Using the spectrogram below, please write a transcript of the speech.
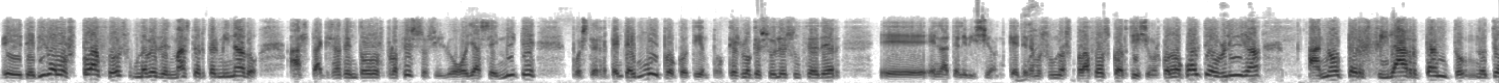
eh, debido a los plazos, una vez el máster terminado hasta que se hacen todos los procesos y luego ya se emite, pues de repente hay muy poco tiempo, que es lo que suele suceder eh, en la televisión, que tenemos unos plazos cortísimos, con lo cual te obliga a no perfilar tanto, no te,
